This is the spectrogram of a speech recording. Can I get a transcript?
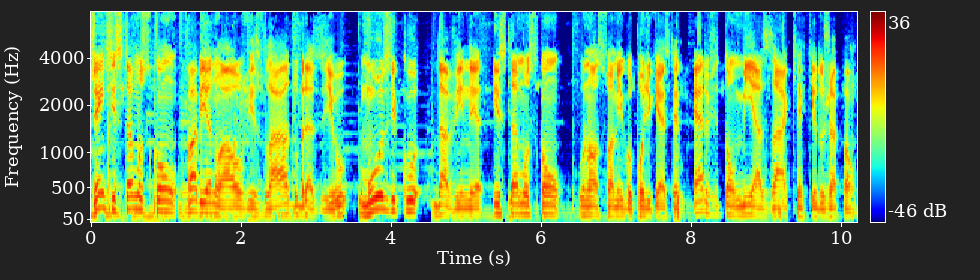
Gente, estamos com Fabiano Alves, lá do Brasil, músico da Viner. Estamos com o nosso amigo podcaster Erviton Miyazaki, aqui do Japão.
